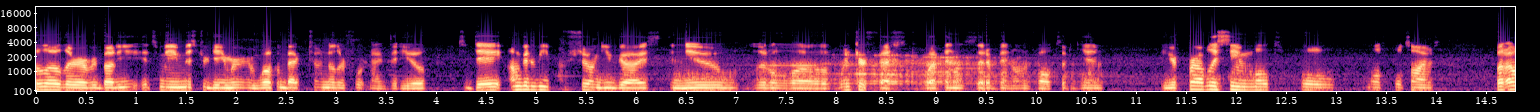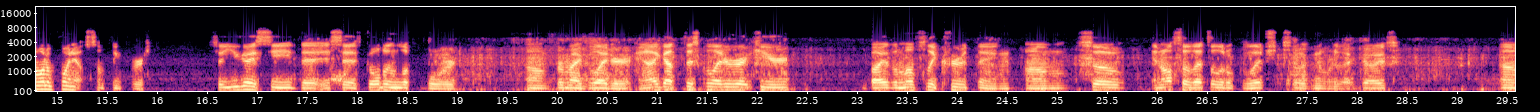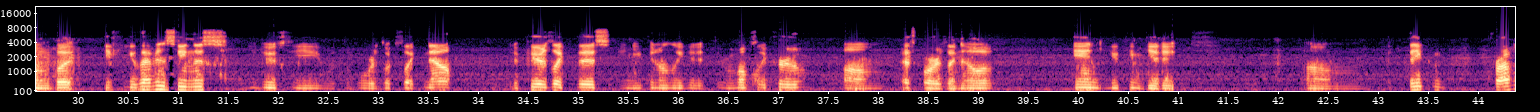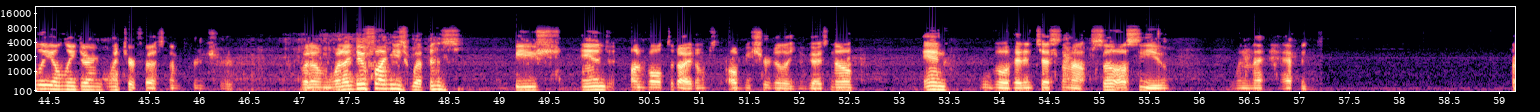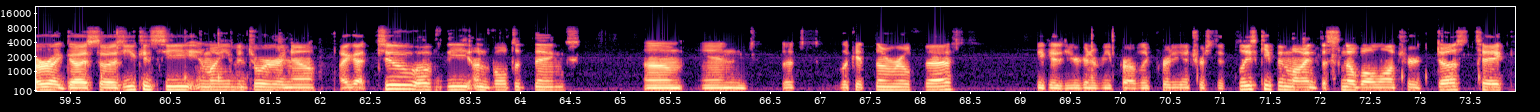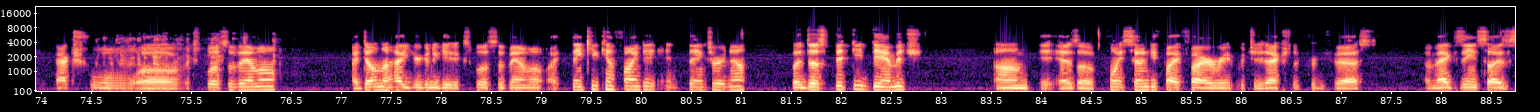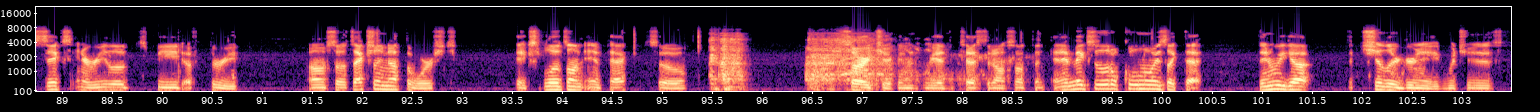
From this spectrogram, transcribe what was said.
Hello there everybody, it's me Mr. Gamer and welcome back to another Fortnite video. Today I'm going to be showing you guys the new little uh, Winterfest weapons that have been unvaulted again. You've probably seen multiple multiple times, but I want to point out something first. So you guys see that it says Golden Look Board um, for my glider, and I got this glider right here by the monthly crew thing. Um, so, and also that's a little glitch, so ignore that guys. Um, but if you haven't seen this, you do see what the board looks like now. It appears like this, and you can only get it through Monthly Crew, um, as far as I know of. And you can get it, um, I think, probably only during Winterfest, I'm pretty sure. But um, when I do find these weapons and unvaulted items, I'll be sure to let you guys know. And we'll go ahead and test them out. So I'll see you when that happens. Alright guys, so as you can see in my inventory right now, I got two of the unvaulted things. Um, and let's look at them real fast, because you're going to be probably pretty interested. Please keep in mind the snowball launcher does take actual uh, explosive ammo. I don't know how you're going to get explosive ammo. I think you can find it in things right now. But it does 50 damage. Um, it has a .75 fire rate, which is actually pretty fast a magazine size of 6, and a reload speed of 3. Um, so it's actually not the worst. It explodes on impact, so... Sorry, chicken. We had to test it on something. And it makes a little cool noise like that. Then we got the chiller grenade, which is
